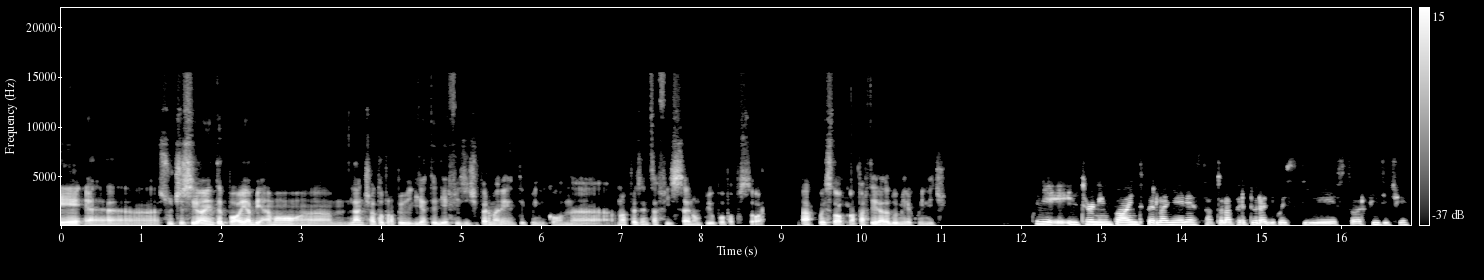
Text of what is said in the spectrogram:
e eh, successivamente poi abbiamo eh, lanciato proprio gli atelier fisici permanenti, quindi con eh, una presenza fissa e non più pop-up store. Ah, questo a partire dal 2015. Quindi il turning point per Lanieri è stato l'apertura di questi store fisici?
